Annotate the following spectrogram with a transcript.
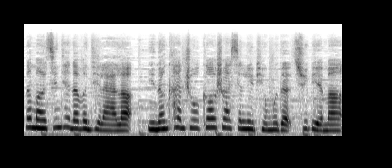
那么今天的问题来了，你能看出高刷新率屏幕的区别吗？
